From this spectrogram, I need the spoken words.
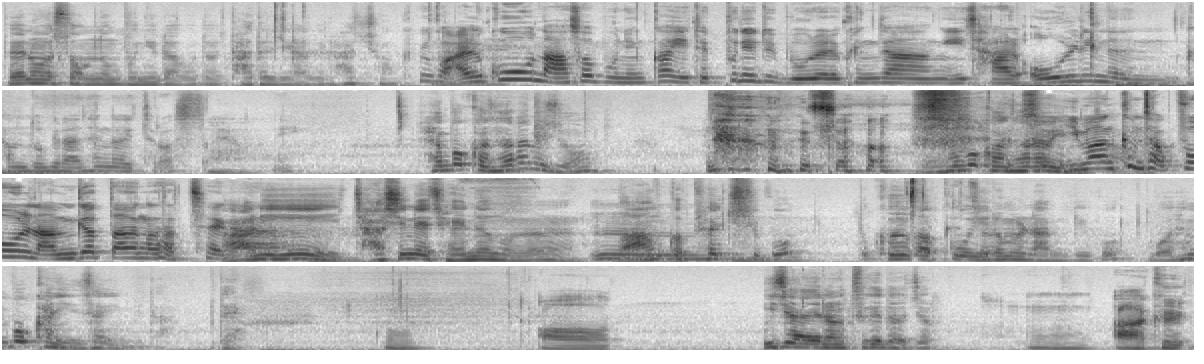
빼놓을 수 없는 분이라고도 다들 이야기를 하죠. 그리고 알고 나서 보니까 이 데프니드 묘레를 굉장히 잘 어울리는 감독이라는 생각이 들었어요. 네. 행복한 사람이죠. 그래서 행복한 그쵸, 사람이 이만큼 작품을 남겼다는 것 자체가 아니 자신의 재능을 음. 마음껏 펼치고 또 그걸 갖고 이름을 남기고 뭐 행복한 인생입니다. 네. 어, 이제 아이랑 투게더죠. 음, 아, 그,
